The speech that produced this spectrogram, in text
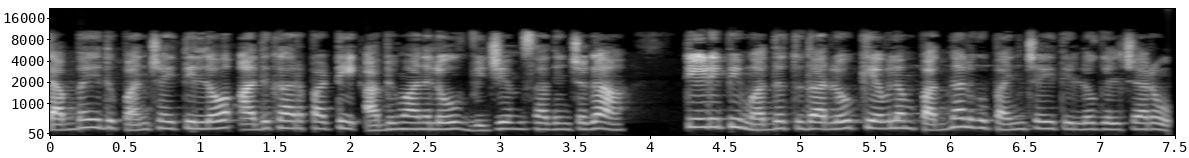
డెబ్బై ఐదు పంచాయతీల్లో అధికార పార్టీ అభిమానులు విజయం సాధించగా టీడీపీ మద్దతుదారులు కేవలం పద్నాలుగు పంచాయతీల్లో గెలిచారు.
